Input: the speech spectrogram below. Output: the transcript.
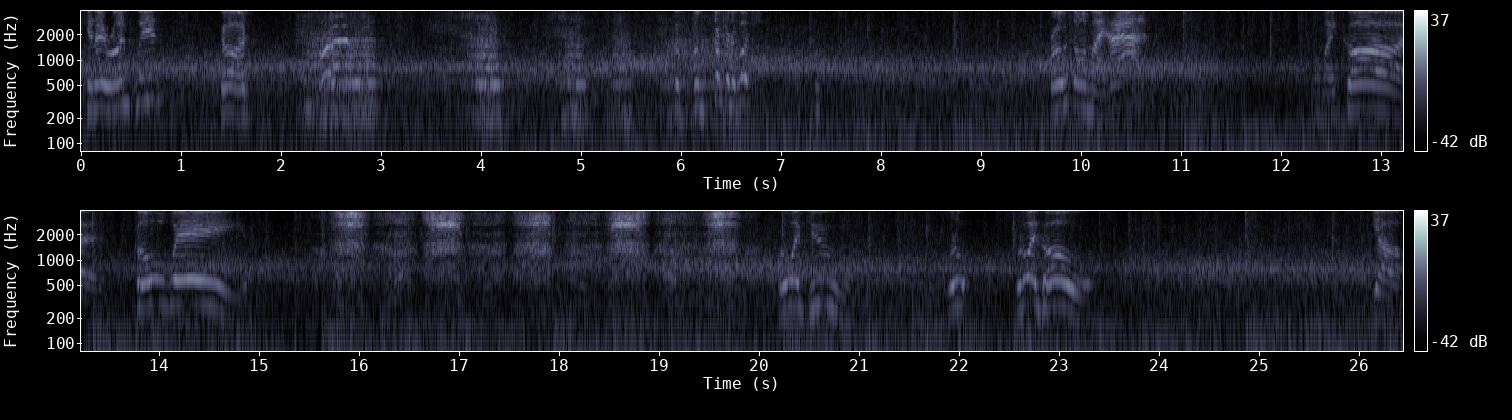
Can I run, please? God. I'm stuck in a bush. Bro's on my ass. Oh my god. Go away. Do I do? Where do, where do I go? Yo.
